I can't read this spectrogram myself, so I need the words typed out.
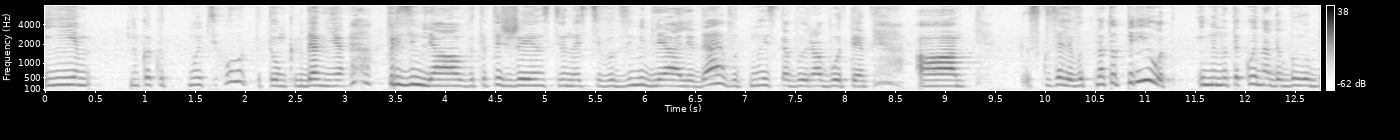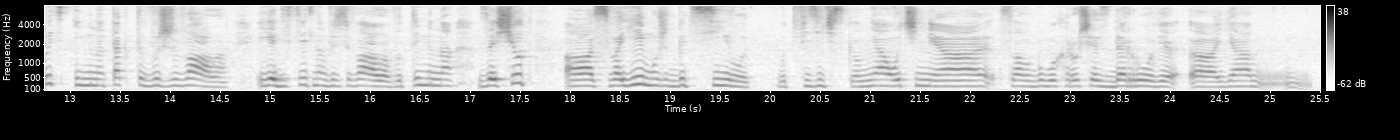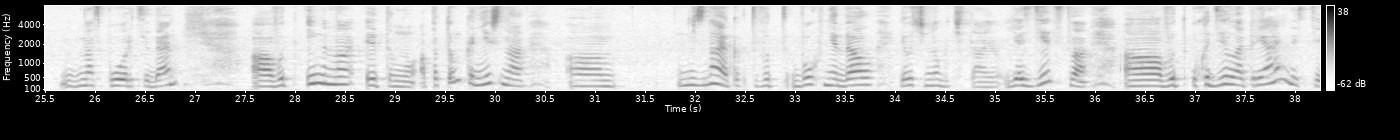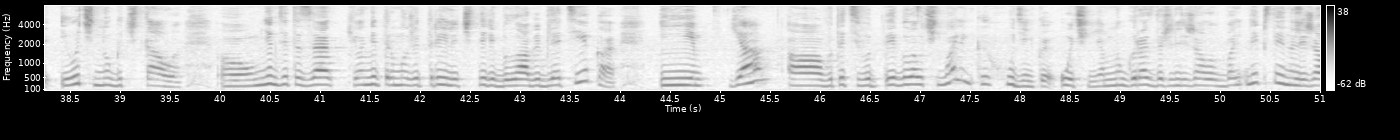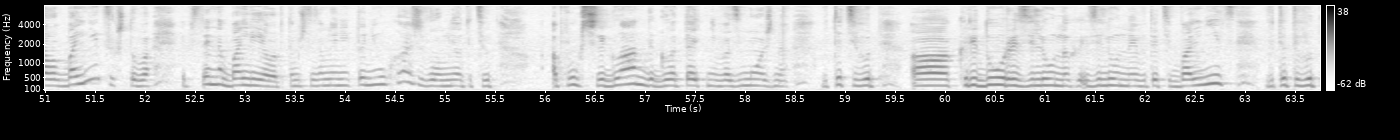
И ну, как вот мой психолог потом, когда меня приземлял, вот этой женственности, вот замедляли, да, вот мы с тобой работаем, а, сказали, вот на тот период именно такой надо было быть, именно так ты выживала. И я действительно выживала вот именно за счет а, своей, может быть, силы, вот физической. У меня очень, а, слава богу, хорошее здоровье, а, я на спорте, да. А, вот именно этому. А потом, конечно, а, не знаю, как-то вот Бог мне дал, я очень много читаю. Я с детства а, вот уходила от реальности и очень много читала. А, у меня где-то за километр, может, три или четыре была библиотека, и я а, вот эти вот, я была очень маленькая, худенькая, очень. Я много раз даже лежала в больнице, ну, я постоянно лежала в больницах, чтобы я постоянно болела, потому что за мной никто не ухаживал. У меня вот эти вот опухшие гланды, глотать невозможно. Вот эти вот а, коридоры зеленых, зеленые вот эти больниц, вот это вот,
